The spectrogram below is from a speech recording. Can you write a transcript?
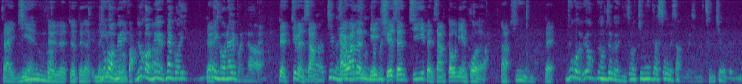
在念，对对对，就这个那如果没英文文法如果没啊。有念过一对。念过那一本的，对，基本上呃基本上台湾的英文就不行。年学生基本上都念过了啊。新运嘛。对，如果用用这个，你说今天在社会上有什么成就的人，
